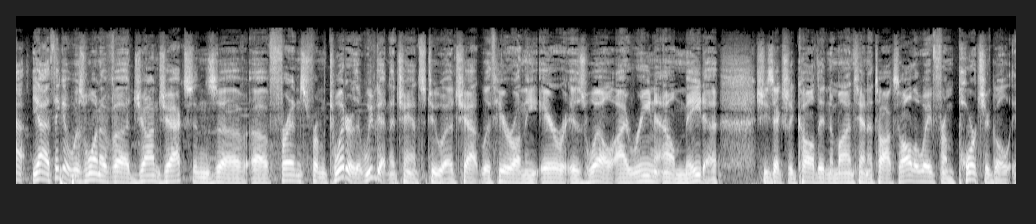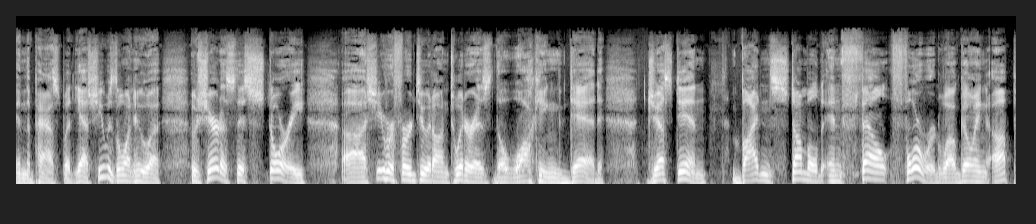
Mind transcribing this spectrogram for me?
Uh, yeah, I think it was one of uh, John Jackson's uh, uh, friends from Twitter that we've gotten a chance to uh, chat with here on the air as well. Irene Almeida. She's actually called into Montana Talks all the way from Portugal in the past. But yeah, she was the one who who shared us this story. she referred to it on Twitter as The Walking Dead. Just in, Biden stumbled and fell forward while going up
